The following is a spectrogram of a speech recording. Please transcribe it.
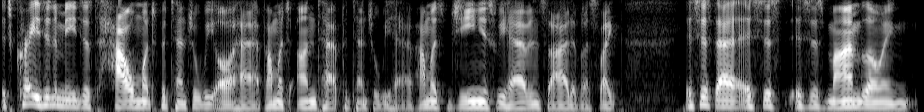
It's crazy to me just how much potential we all have, how much untapped potential we have, how much genius we have inside of us. Like it's just that it's just it's just mind blowing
